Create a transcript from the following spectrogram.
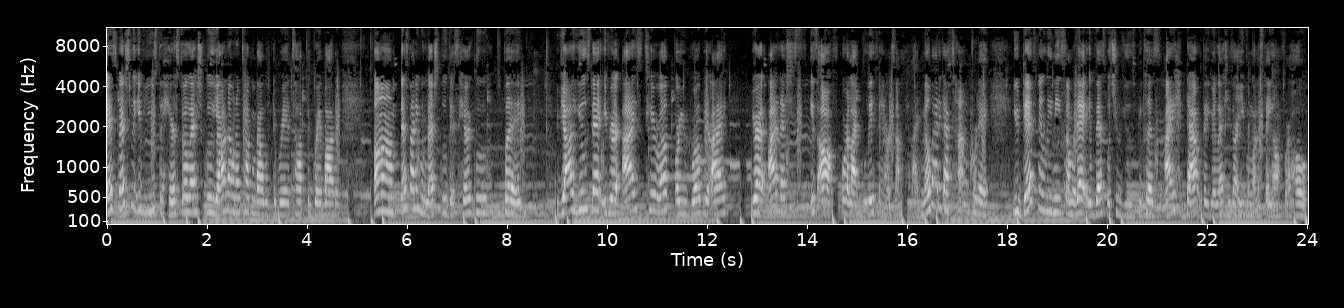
Especially if you use the hair store lash glue. Y'all know what I'm talking about with the red top, the gray bottom. Um, that's not even lash glue, that's hair glue. But if y'all use that, if your eyes tear up or you rub your eye your eyelashes is off or like lifting or something. Like nobody got time for that. You definitely need some of that if that's what you use because I doubt that your lashes are even going to stay on for a whole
